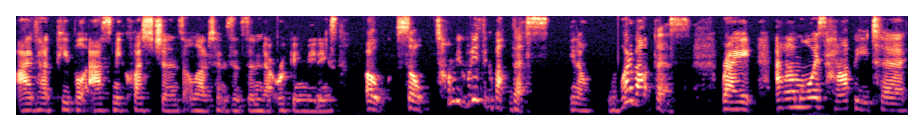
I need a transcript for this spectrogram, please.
I've had people ask me questions a lot of times it's in networking meetings. Oh, so tell me, what do you think about this? You know, what about this? Right. And I'm always happy to,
